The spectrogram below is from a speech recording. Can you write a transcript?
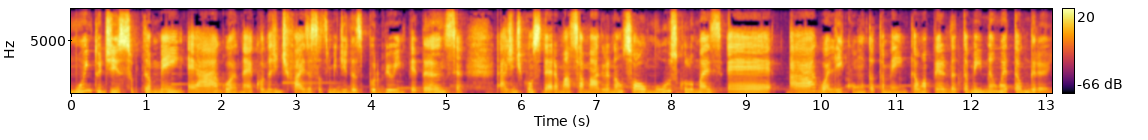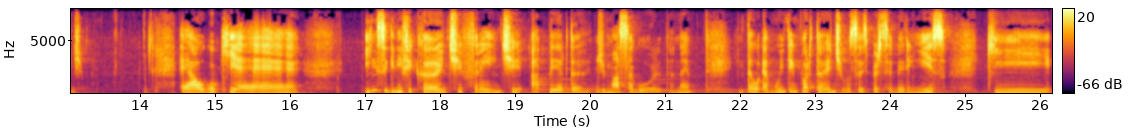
muito disso também é água, né? Quando a gente faz essas medidas por bioimpedância, a gente considera massa magra não só o músculo, mas é, a água ali conta também. Então a perda também não é tão grande. É algo que é insignificante frente à perda de massa gorda, né? Então é muito importante vocês perceberem isso que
